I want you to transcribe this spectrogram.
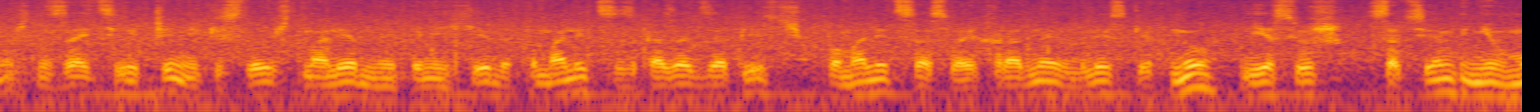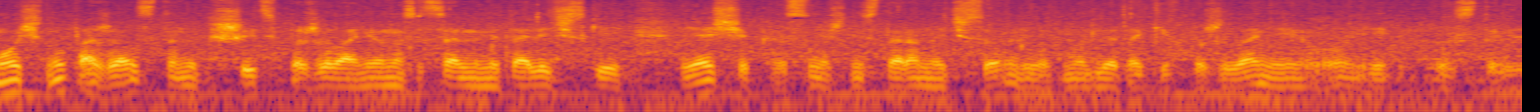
Можно зайти, ученики служат молебные панихиды, помолиться, заказать записочку, помолиться молиться о своих родных, близких. Ну, если уж совсем не в мощь, ну, пожалуйста, напишите пожелание. У нас специально металлический ящик с внешней стороны часовни. Вот мы для таких пожеланий его и выставили.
